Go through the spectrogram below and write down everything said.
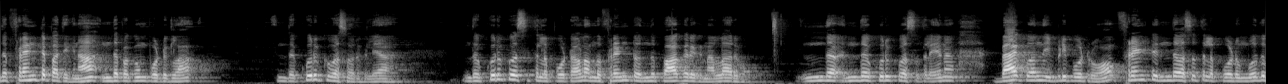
இந்த ஃப்ரண்ட்டு பார்த்தீங்கன்னா இந்த பக்கமும் போட்டுக்கலாம். இந்த குறுக்கு வசம் இருக்கு இல்லையா? இந்த குறுக்கு வசத்தில் போட்டாலும் அந்த ஃப்ரண்ட் வந்து பார்க்குறதுக்கு நல்லாயிருக்கும் இந்த இந்த குறுக்கு வசத்தில். ஏன்னா பேக் வந்து இப்படி போட்டுருவோம். ஃப்ரண்ட் இந்த வசத்தில் போடும்போது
